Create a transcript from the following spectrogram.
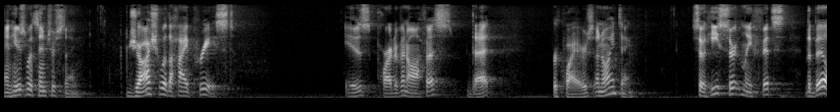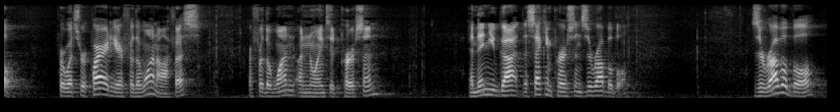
And here's what's interesting Joshua the high priest is part of an office that requires anointing. So he certainly fits the bill for what's required here for the one office, or for the one anointed person. And then you've got the second person, Zerubbabel. Zerubbabel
